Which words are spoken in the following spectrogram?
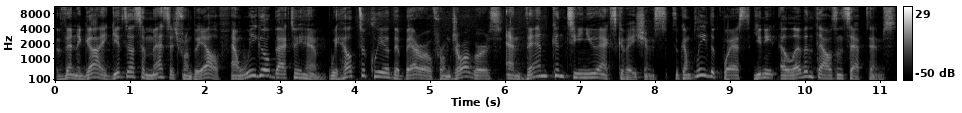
Then a guy gives us a message from the elf, and we go back to him. We help to clear the barrow from Draugrs, and then continue excavations. To complete the quest, you need 11,000 septims.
